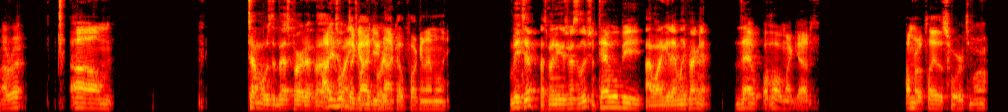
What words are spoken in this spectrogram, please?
All right. Um, Tell me what was the best part of uh, I hope to 2020 God you knock up fucking Emily. Me too. That's my New Year's resolution. That will be I want to get Emily pregnant. that. Oh my God. I'm gonna play this for her tomorrow.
